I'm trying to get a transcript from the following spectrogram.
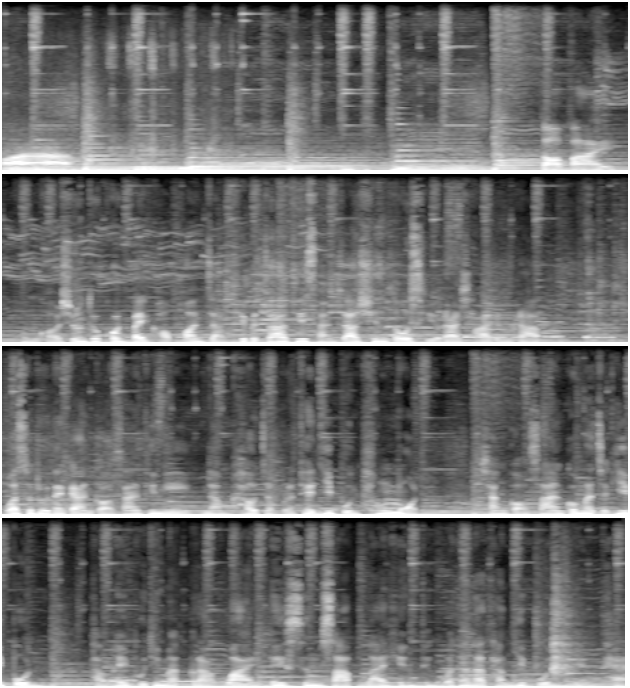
ว้าวต่อไปผมขอชวนทุกคนไปขอพรจากเทพเจ้าที่ศาลเจ้าชินโตศรีราชากันครับ วัสดุในการก่อสร้างที่นี่นำเข้าจากประเทศญี่ปุ่นทั้งหมด ช่างก่อสร้างก็มาจากญี่ปุ่นทำให้ผู้ที่มากราบไหว้ได้ซึมซับและเห็นถึงวัฒนธรรมญี่ปุ่นอย่า แท้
